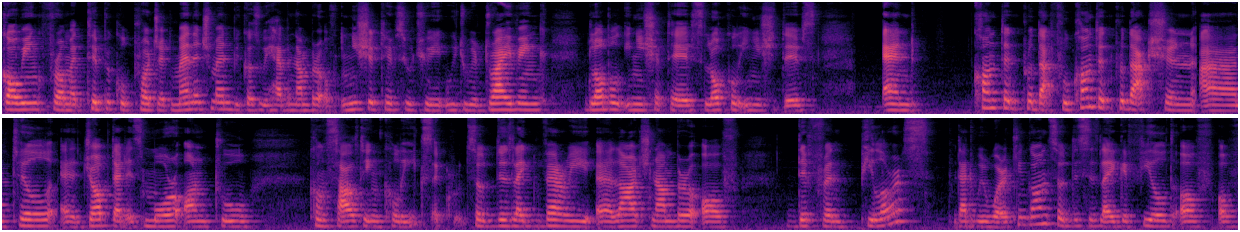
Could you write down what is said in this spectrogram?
going from a typical project management because we have a number of initiatives which we which we're driving, global initiatives, local initiatives, and content product through content production until a job that is more onto consulting colleagues. So there's like very uh, large number of different pillars that we're working on. So this is like a field of of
